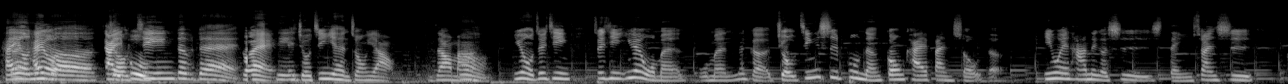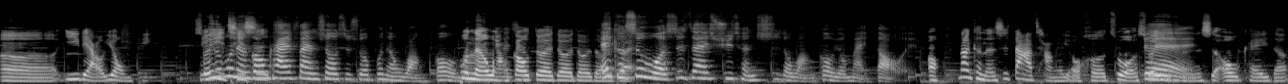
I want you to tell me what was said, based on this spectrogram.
还有那个酒精，对不对？对，你酒精也很重要，你知道吗？嗯，因为我最近最近，因为我们我们那个酒精是不能公开贩售的，因为它那个是等于算是呃医疗用品。所以不能公开贩售，是说不能网购？不能网购，对对对对。哎，可是我是在屈臣氏的网购有买到，哎，哦，那可能是大厂有合作，所以可能是 OK 的。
